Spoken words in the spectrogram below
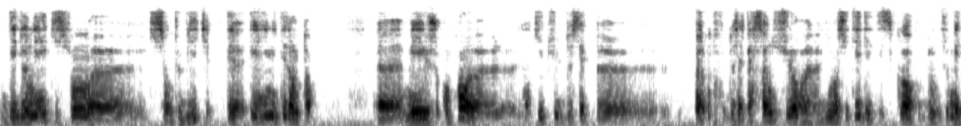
des données qui sont, euh, qui sont publiques et, et, limitées dans le temps. Euh, mais je comprends euh, l'inquiétude de cette de cette personne sur euh, l'immensité des, scores. Mais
